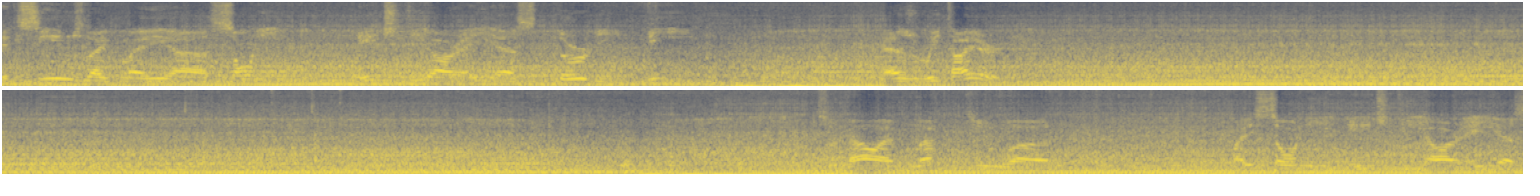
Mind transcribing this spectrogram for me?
It uh, Sony HDR-AS 30V has retired. So now I'm left to uh, my Sony HDR-AS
